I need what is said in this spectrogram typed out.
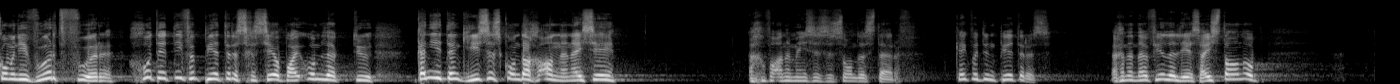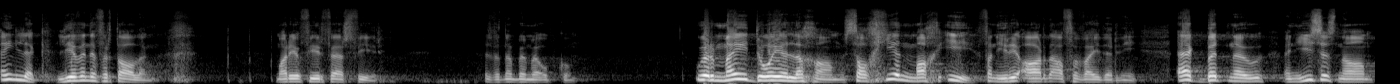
kom in die woord voor. God het nie vir Petrus gesê op daai oomblik toe, kan jy dink Jesus kondig aan en hy sê Ek gaan vir ander mense se sonde sterf. Kyk wat doen Petrus. Ek gaan dit nou vir julle lees. Hy staan op eintlik lewende vertaling. Mario 4 vers 4. Dis wat nou by my opkom. Oor my dooie liggaam sal geen mag u van hierdie aarde af verwyder nie. Ek bid nou in Jesus naam.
